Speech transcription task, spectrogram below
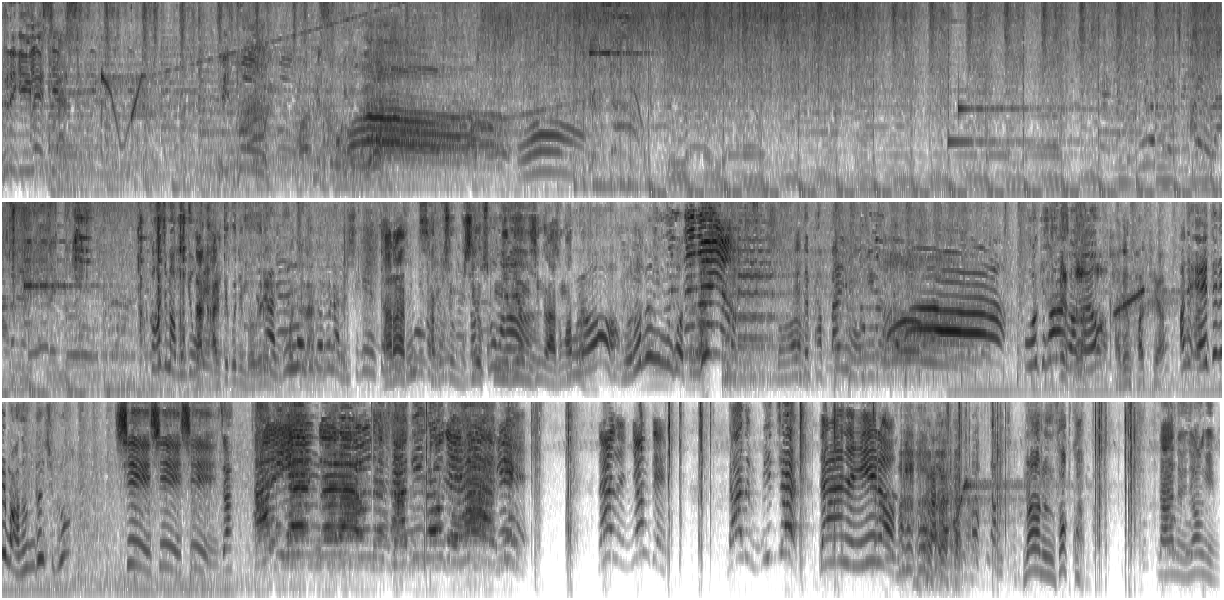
Enrique Iglesias. Pitbull. 고기도 구워. 그거 하지 마, 목이 나 오래. 갈대꼬지 먹으래. 야, 눈 넣어보나 미치겠어. 달아 상추 미시고 콩이병이신 거 아송 앞으로. 뭐야? 여러 명 있는 것 같은데? 애들 밥 빨리 먹이고. 아, 어, 왜 이렇게 사람이 많아요? 가든 파티야? 아니, 애들이 많은데, 지금? 시, 시, 시작. 아이엠 그라운드 자기소개하기 나는 영재 나는 미천 나는 히로 나는 석환. 나는 영임.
